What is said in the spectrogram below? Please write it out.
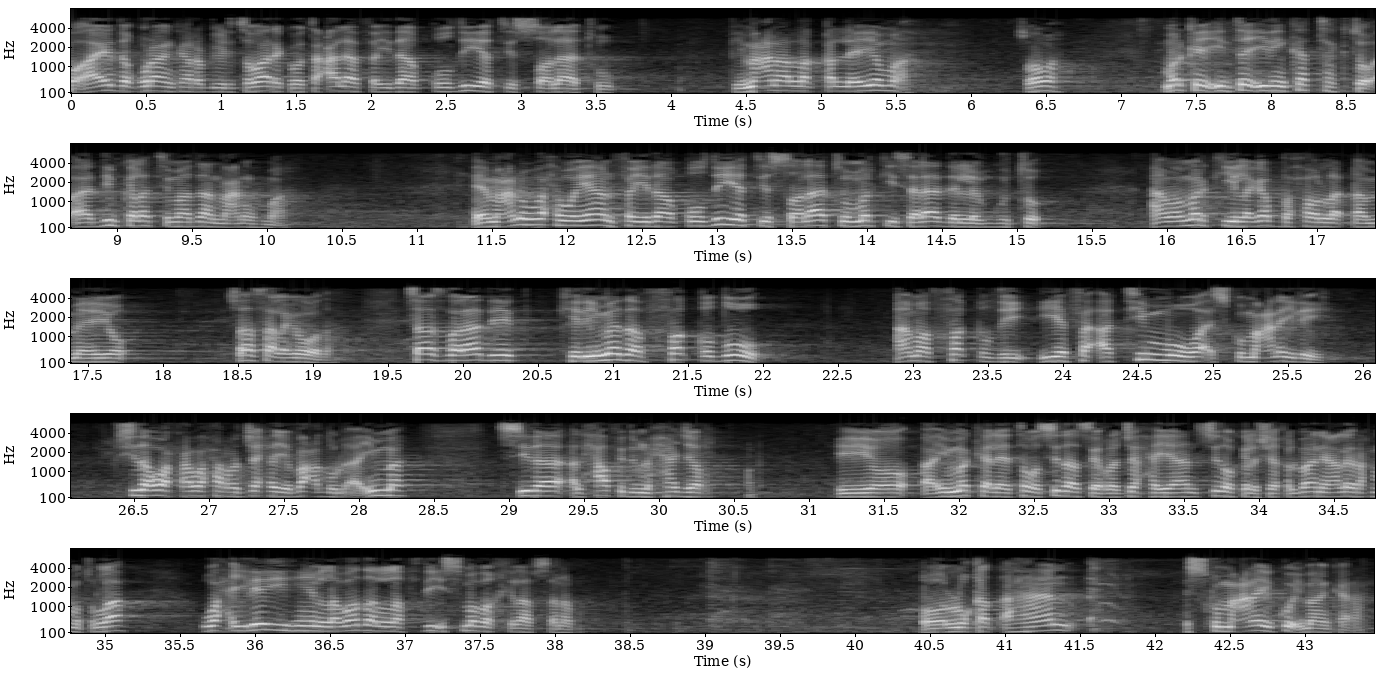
oo aayadda qur'aanka rabbi yidhi tabaaraka wa tacaala faidaa qudiyat asalaatu bimacnaa la qalleeyo ma ah soo ma? Markay intay idinka tagto aad dib kala timaadaan macnuhu ma ah ee macnuhu waxa weeyaan faidaa qudiyat asalaatu markii salaada la guto ama markii laga baxo la dhammeeyo. Saasaa laga wadaa. Saas daraaddeed kelimada faqdu ama faqdi iyo faatimuu waa isku macnay leeyihi sidaa waxaa rajaxaya bacdu ala'imma sida alxaafid ibnu xajar iyo a'immo kaleetaba sidaasay rajaxayaan. Sidoo kale sheekh albani caleyh raxmatullah waxay leeyihiin labada lafdi ismaba khilaafsanaba. Oo luqad ahaan isku macnay ku imaan karaan.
